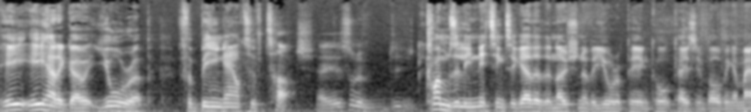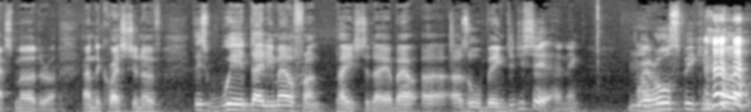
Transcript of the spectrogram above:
He, he had a go at Europe for being out of touch. Uh, sort of clumsily knitting together the notion of a European court case involving a mass murderer and the question of this weird Daily Mail front page today about uh, us all being. Did you see it, Henning? No. We're all speaking. Ger-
